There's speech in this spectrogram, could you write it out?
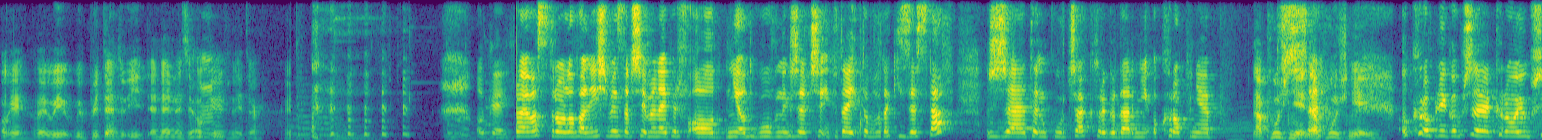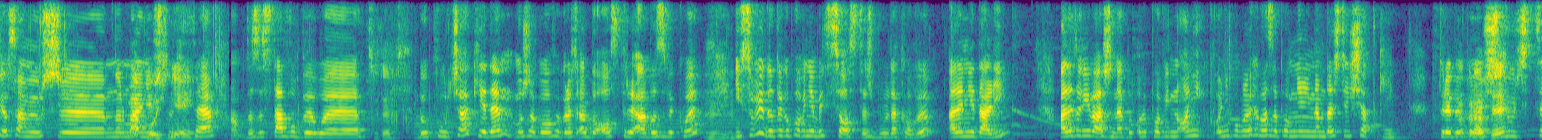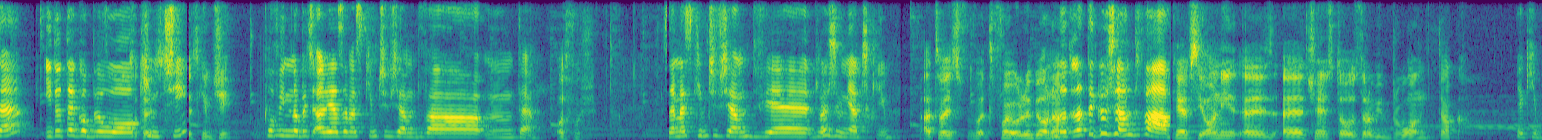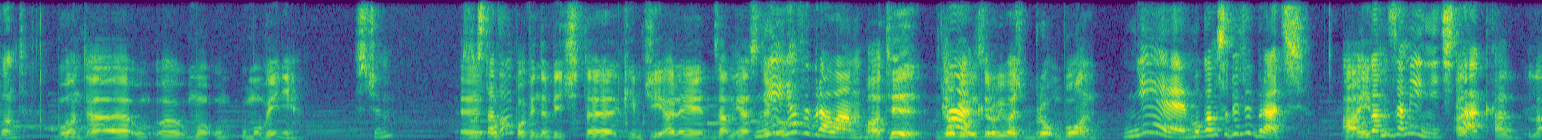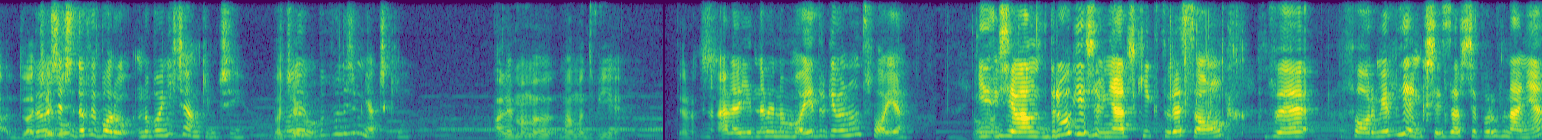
Okay, we, we, we pretend to eat and then I say, Mhm. okay, later. Okej. Trochę was trollowaliśmy, zaczniemy najpierw od, nie od głównych rzeczy i tutaj to był taki zestaw, że ten kurczak, którego Darni okropnie, Na później, na później. okropnie go przekroił, przyniosłam już y, normalnie Na później. sztućce. No, do zestawu były, Co to jest? był kurczak jeden, można było wybrać albo ostry, albo zwykły Mm. i w sumie do tego powinien być sos też buldakowy, ale nie dali. Ale to nieważne, bo powinno, oni, oni w ogóle chyba zapomnieli nam dać tej siatki, które by Naprawdę? były sztućce i do tego było Co to jest? kimchi. To jest kimchi? Powinno być, ale ja zamiast kimchi wziąłam dwa mm, te. Otwórz. Zamiast kimchi wziąłam dwie, dwa ziemniaczki. A to jest tw- twoja ulubiona. No dlatego wziąłam dwa. KFC oni e, e, często zrobi błąd, tak? Jaki błąd? Błąd, e, um, e, umo, um, umówienie. Z czym? E, zestawą? powinno być te kimchi, ale zamiast Nie, tego... ja wybrałam. A ty! Zrobi, Tak. Zrobiłaś bro, błąd. Nie, mogłam sobie wybrać. A, Mogłam i, zamienić, a, tak. A, dla, Były dlaczego? rzeczy do wyboru, no bo nie chciałam kimchi. Dlaczego? Wolę, bo wolę ziemniaczki. Ale mamy, mamy dwie. Teraz. No, ale jedne będą moje, drugie będą twoje. Dobra. I wzięłam drugie ziemniaczki, które są w formie większej. Zobaczcie porównanie.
